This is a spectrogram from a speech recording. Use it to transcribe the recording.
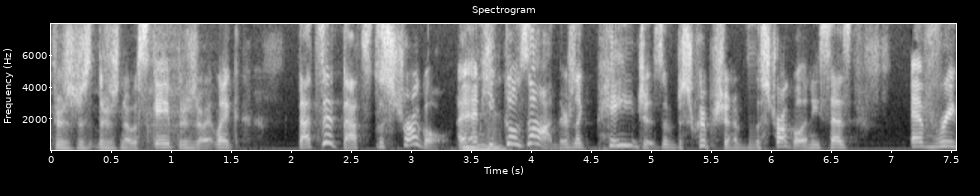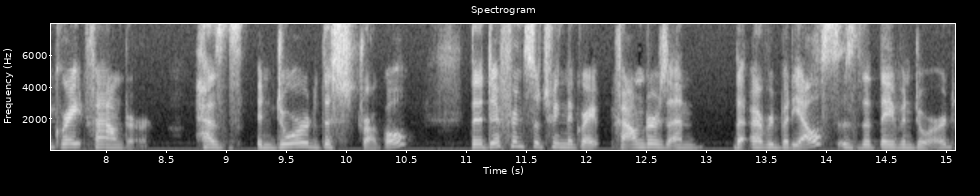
there's just there's no escape there's no like that's it. That's the struggle. Mm-hmm. and he mm-hmm. goes on. There's like pages of description of the struggle and he says every great founder has endured the struggle. The difference between the great founders and the, everybody else is that they've endured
